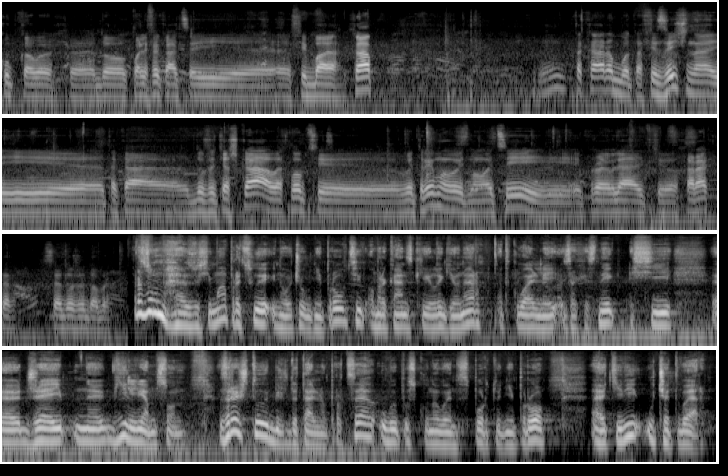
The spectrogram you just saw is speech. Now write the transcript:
кубкових е, до кваліфікації FIBA Cup. Ну, Така робота фізична і така дуже тяжка, але хлопці витримують, молодці і проявляють характер. Все дуже добре. Разом з усіма працює і новачок дніпровців, американський легіонер, атакувальний захисник Сі е, Джей Вільямсон. Зрештою, більш детально про це у випуску новин спорту Дніпро ТВ у четвер.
